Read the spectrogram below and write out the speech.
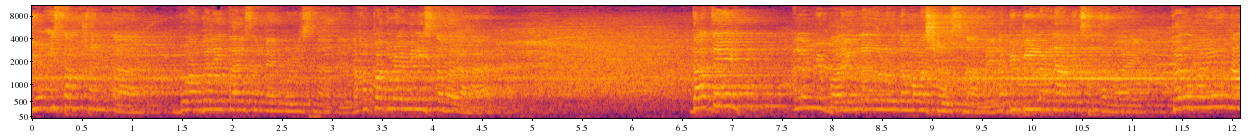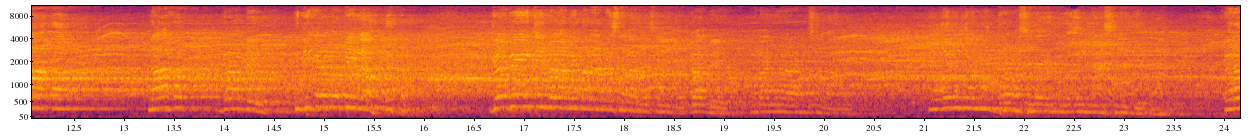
yung isang kanta, bumabalik tayo sa memories natin. Nakapag-reminisce na ba lahat? Dati, alam nyo ba, yung nanonood ng mga shows namin, nabibilang namin sa kamay. Pero ngayon, nakaka... Nakaka... Grabe. Hindi ka na mabilang. grabe, Iti. Maraming maraming inyo. Grabe. Maraming maraming salamat. Okay lang naman mag-drama sila, ay na sila, di ba? Pero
